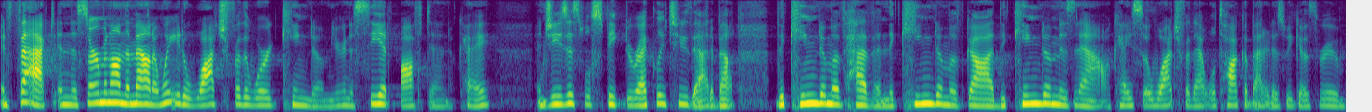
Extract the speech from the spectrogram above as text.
In fact, in the Sermon on the Mount, I want you to watch for the word kingdom. You're going to see it often, okay? And Jesus will speak directly to that about the kingdom of heaven, the kingdom of God. The kingdom is now, okay? So watch for that. We'll talk about it as we go through.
